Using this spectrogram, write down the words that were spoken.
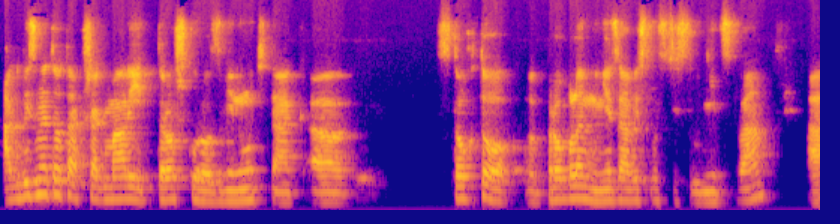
Ak by sme to tak však mali trošku rozvinúť, tak z tohto problému nezávislosti súdnictva a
